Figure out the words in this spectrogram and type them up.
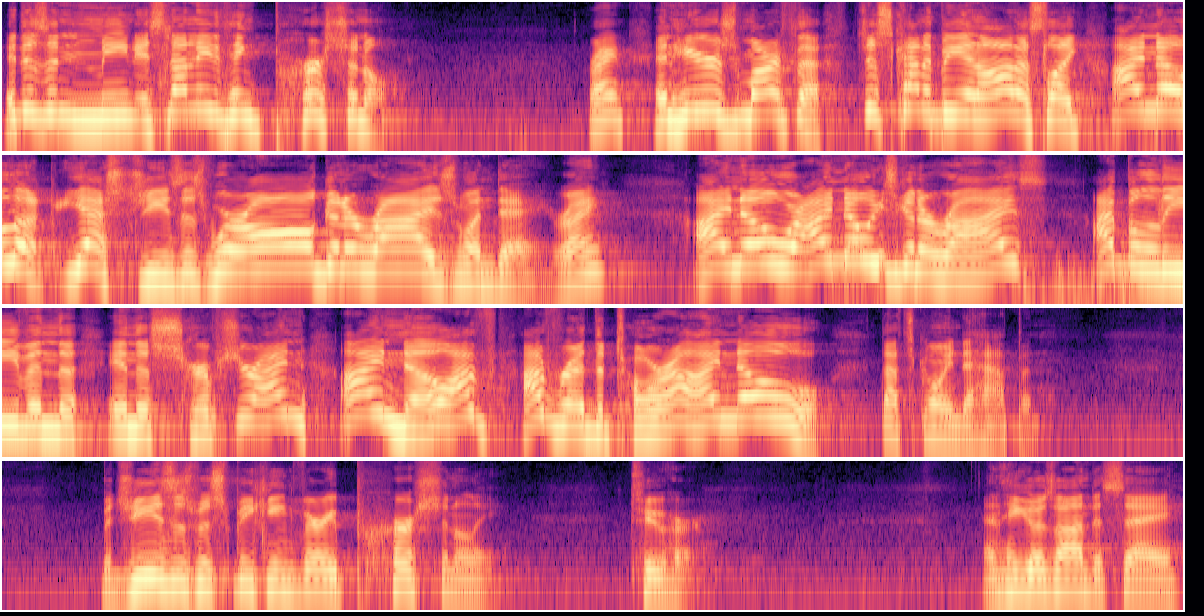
It doesn't mean, it's not anything personal, right? And here's Martha, just kind of being honest, like, I know, look, yes, Jesus, we're all gonna rise one day, right? I know where I know he's gonna rise. I believe in the, in the scripture. I, I know. I've, I've read the Torah. I know that's going to happen. But Jesus was speaking very personally to her. And he goes on to say,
